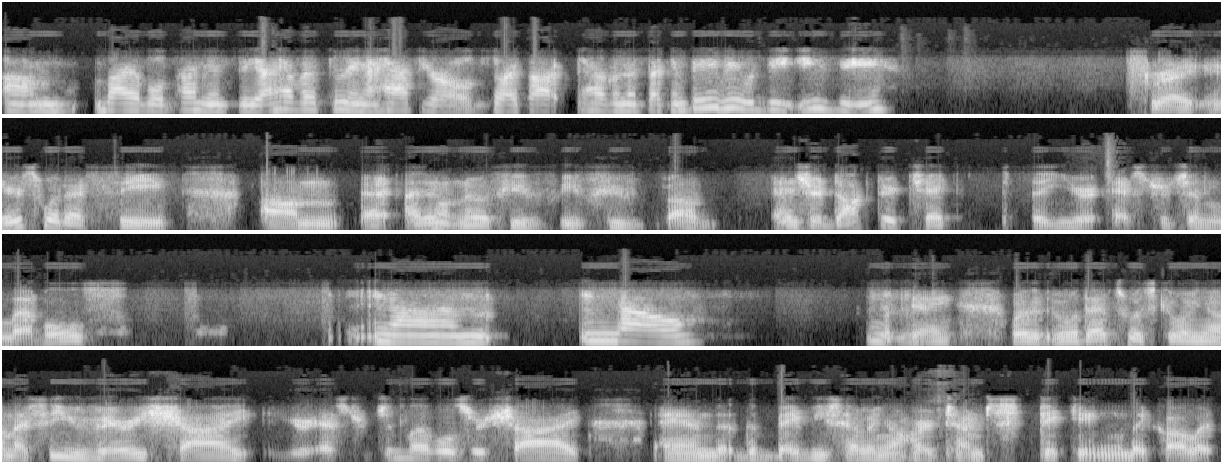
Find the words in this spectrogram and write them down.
um, viable pregnancy. I have a three and a half year old, so I thought having a second baby would be easy. Right. Here's what I see. Um, I, don't know if you've if you've uh, has your doctor checked your estrogen levels. Um, no. Okay. Well, well, that's what's going on. I see you very shy. Your estrogen levels are shy, and the baby's having a hard time sticking. They call it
